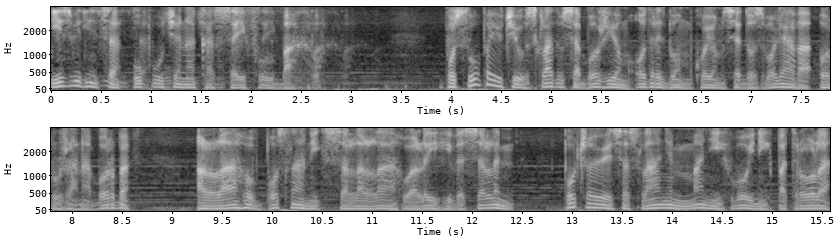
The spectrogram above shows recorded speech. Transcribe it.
Izvidnica upućena ka Sejful Bahru. Postupajući u skladu sa Božijom odredbom kojom se dozvoljava oružana borba, Allahov poslanik sallallahu alejhi ve sellem počeo je sa slanjem manjih vojnih patrola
